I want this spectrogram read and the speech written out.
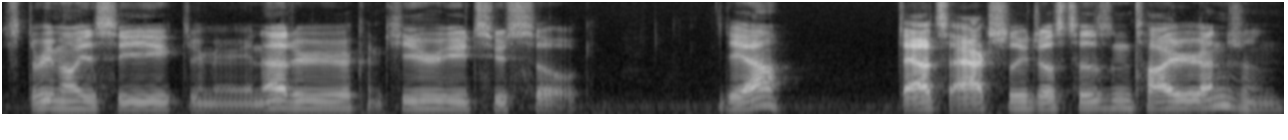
it's three Meluseek, three Marionetter, Kunquery, two Silk. Yeah. That's actually just his entire engine.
